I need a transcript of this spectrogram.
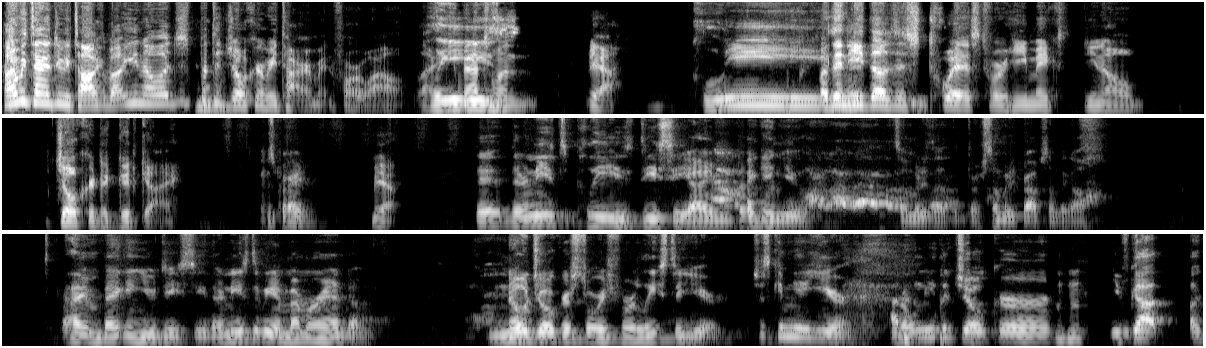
how many times do we talk about you know what? Just put the Joker in retirement for a while. Like, Please. That's when, yeah. Please. But then he does this twist where he makes you know Joker the good guy. It's great. Yeah. There, there needs, please, DC. I am begging you. Somebody's at the door. Somebody dropped something off. I am begging you, DC. There needs to be a memorandum. No Joker stories for at least a year. Just give me a year. I don't need the Joker. Mm-hmm. You've got a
